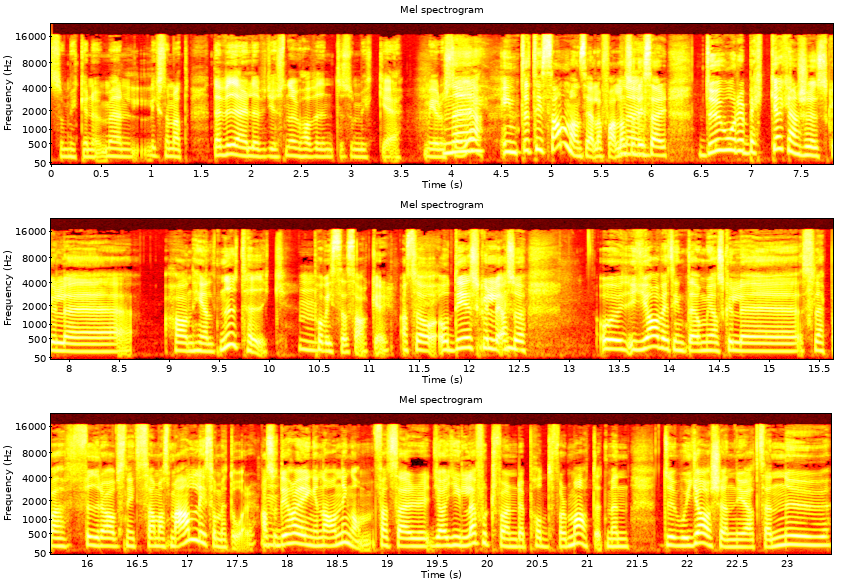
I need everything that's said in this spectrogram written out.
så- mycket nu. Men liksom att där vi är i livet just nu har vi inte så mycket mer att Nej, säga. inte tillsammans i alla fall. Alltså Nej. det är här, du och Rebecca kanske skulle ha en helt ny take Mm. på vissa saker. Alltså, och det skulle, alltså, och jag vet inte om jag skulle släppa fyra avsnitt tillsammans med Alice om ett år. Alltså, Mm. Det har jag ingen aning om. För att, så här, jag gillar fortfarande poddformatet men du och jag känner ju att så här, nu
